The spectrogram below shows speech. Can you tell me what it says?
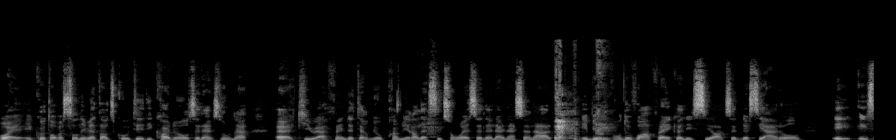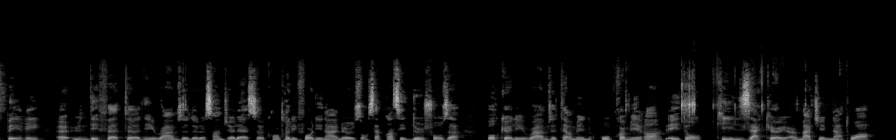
Ouais, écoute, on va se tourner maintenant du côté des Cardinals de l'Arizona, euh, qui, eux, afin de terminer au premier rang de la section ouest de la nationale, eh bien, ils vont devoir vaincre les Seahawks de Seattle et espérer euh, une défaite euh, des Rams de Los Angeles contre les 49ers. Donc, ça prend ces deux choses-là pour que les Rams terminent au premier rang et donc qu'ils accueillent un match éliminatoire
